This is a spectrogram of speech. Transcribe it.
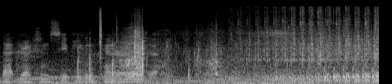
that direction, see if you can kind of relate to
